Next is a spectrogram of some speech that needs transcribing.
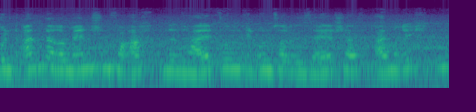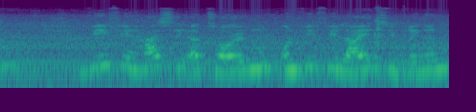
und andere menschenverachtenden Haltungen in unserer Gesellschaft anrichten, wie viel Hass sie erzeugen und wie viel Leid sie bringen,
